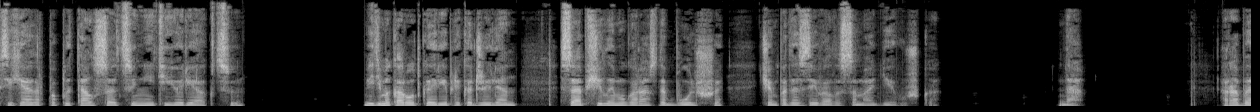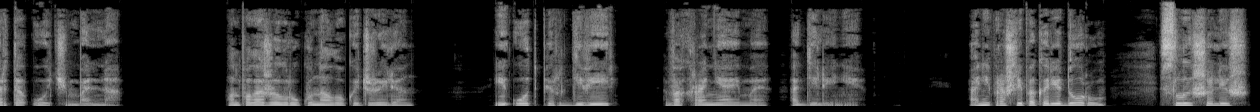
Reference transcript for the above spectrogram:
Психиатр попытался оценить ее реакцию. Видимо, короткая реплика Джиллиан сообщила ему гораздо больше, чем подозревала сама девушка. Да, Роберта очень больна. Он положил руку на локоть Джиллиан и отпер дверь в охраняемое отделение. Они прошли по коридору, слыша лишь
